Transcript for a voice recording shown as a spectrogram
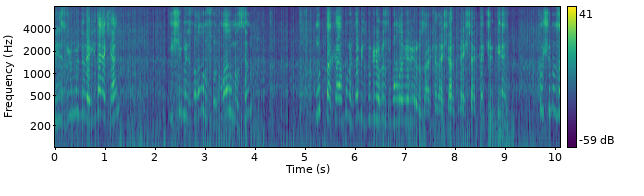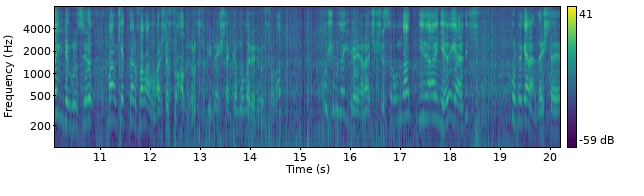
Biz Gümüldür'e giderken işimiz olsun olmasın mutlaka burada bir duruyoruz, mola veriyoruz arkadaşlar 5 dakika. Çünkü hoşumuza gidiyor burası. Marketler falan var. İşte su alıyoruz. Bir 5 dakika mola veriyoruz falan. Hoşumuza gidiyor yani açıkçası. Ondan yine aynı yere geldik. Burada genelde işte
